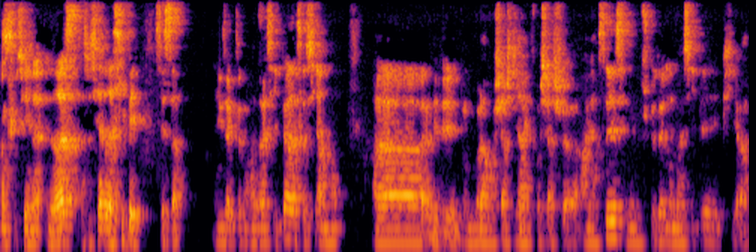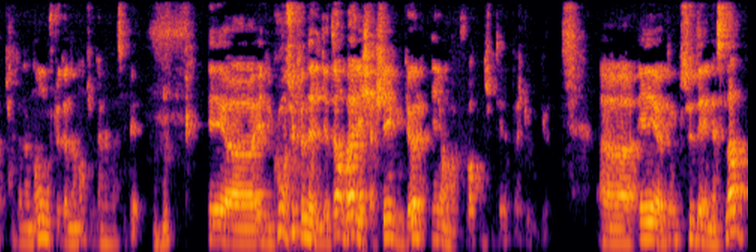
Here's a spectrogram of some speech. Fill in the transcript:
Donc c'est une, adresse associée à adresse IP. c'est ça, exactement. Adresse IP associée à un nom. Euh, et, donc voilà, recherche directe, recherche euh, inversée, c'est je te donne IP et puis euh, tu me donnes un nom, ou je te donne un nom, tu me donnes l'adresse IP. Mhm. Et, euh, et du coup, ensuite le navigateur va aller chercher Google et on va pouvoir consulter la page de Google. Euh, et donc ce DNS là,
